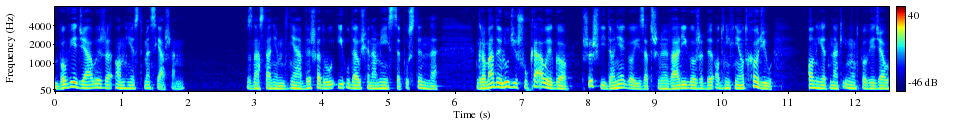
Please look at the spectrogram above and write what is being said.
bo wiedziały, że on jest Mesjaszem. Z nastaniem dnia wyszedł i udał się na miejsce pustynne. Gromady ludzi szukały go, przyszli do niego i zatrzymywali go, żeby od nich nie odchodził. On jednak im odpowiedział:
